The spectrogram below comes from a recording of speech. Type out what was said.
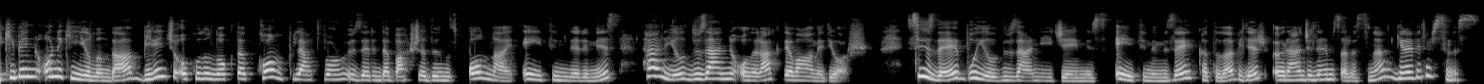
2012 yılında bilinçokulu.com platformu üzerinde başladığımız online eğitimlerimiz her yıl düzenli olarak devam ediyor. Siz de bu yıl düzenleyeceğimiz eğitimimize katılabilir, öğrencilerimiz arasına girebilirsiniz.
